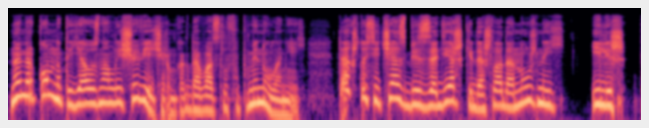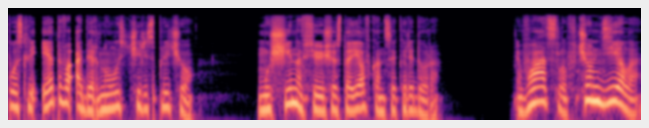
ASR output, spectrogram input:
Номер комнаты я узнала еще вечером, когда Вацлав упомянул о ней, так что сейчас без задержки дошла до нужной и лишь после этого обернулась через плечо. Мужчина все еще стоял в конце коридора. Вацлав, в чем дело?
